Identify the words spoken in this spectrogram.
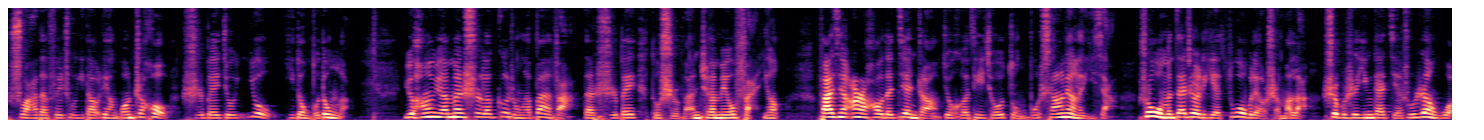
唰的飞出一道亮光之后，石碑就又一动不动了。宇航员们试了各种的办法，但石碑都是完全没有反应。发现二号的舰长就和地球总部商量了一下，说我们在这里也做不了什么了，是不是应该结束任务，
